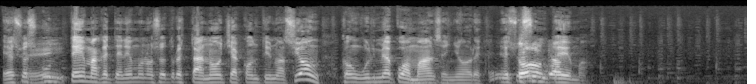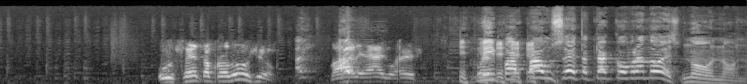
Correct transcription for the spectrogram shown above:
Eso es un tema que tenemos nosotros esta noche a continuación con Wilmy Aquaman, señores. Eso es un tema. Uceta Production, vale algo a eso. Mi papá usted está cobrando eso. No, no, no.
